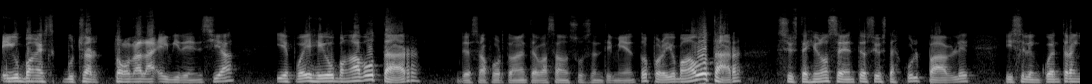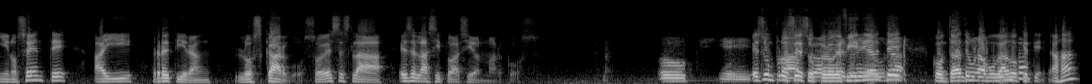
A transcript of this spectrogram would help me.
ellos van a escuchar toda la evidencia y después ellos van a votar, desafortunadamente basado en sus sentimientos, pero ellos van a votar si usted es inocente o si usted es culpable y si lo encuentran inocente, ahí retiran los cargos. esa, es la, esa es la situación, Marcos. Okay. Es un proceso, Ah, pero una definitivamente contrate un abogado que tiene... Ajá.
